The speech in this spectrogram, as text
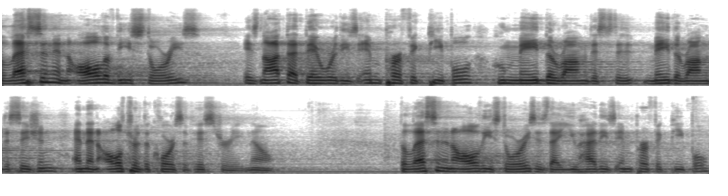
lesson in all of these stories is not that there were these imperfect people who made the wrong, made the wrong decision and then altered the course of history. No. The lesson in all these stories is that you had these imperfect people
